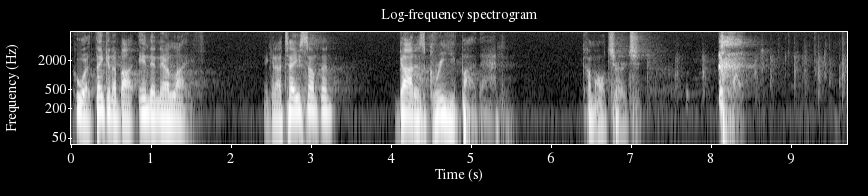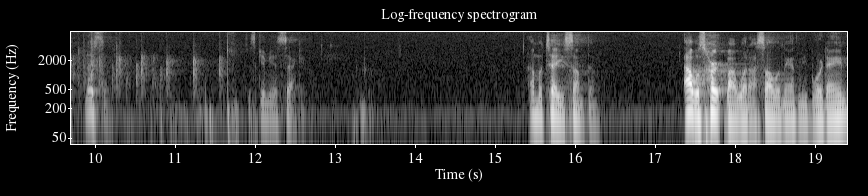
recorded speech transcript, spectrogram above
who are thinking about ending their life. And can I tell you something? God is grieved by that. Come on, church. Listen, just give me a second. I'm going to tell you something. I was hurt by what I saw with Anthony Bourdain,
